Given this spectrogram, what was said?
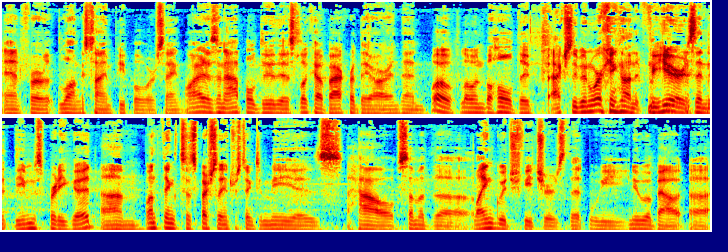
And for the longest time, people were saying, "Why doesn't Apple do this? Look how backward they are." And then, whoa, lo and behold, they've actually been working on it for years, and it seems pretty good. Um, one thing that's especially interesting to me is how some of the language features that we knew about uh,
